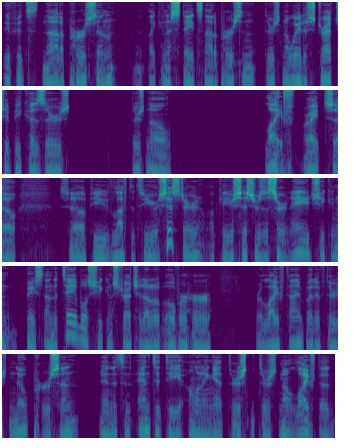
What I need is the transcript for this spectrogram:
if it's not a person, like an estate's not a person, there's no way to stretch it because there's there's no life, right? So So if you left it to your sister, okay, your sister's a certain age, she can, based on the table, she can stretch it out over her her lifetime. But if there's no person and it's an entity owning it, there's there's no life to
